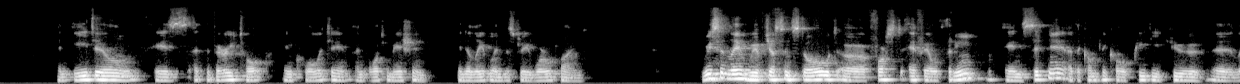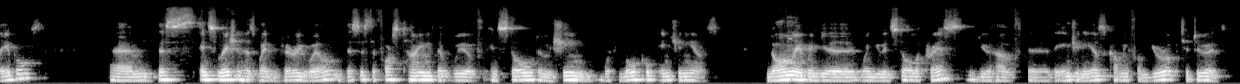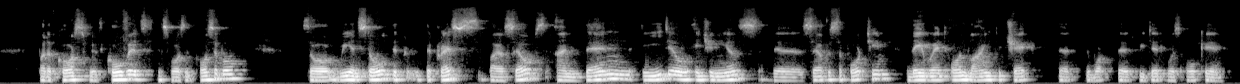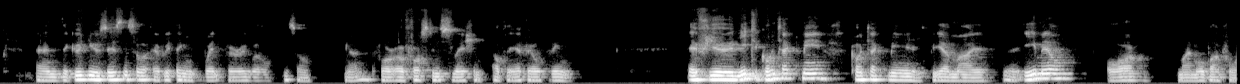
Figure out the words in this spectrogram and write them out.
And Edale is at the very top in quality and automation in the label industry worldwide. Recently, we've just installed our first FL3 in Sydney at a company called PDQ uh, Labels. Um, this installation has went very well. This is the first time that we have installed a machine with local engineers. Normally, when you when you install a press, you have the, the engineers coming from Europe to do it. But of course, with COVID, this wasn't possible. So we installed the, the press by ourselves and then Edale engineers, the service support team, they went online to check that the work that we did was okay. And the good news is, and so everything went very well. And so, yeah, for our first installation of the FL3. If you need to contact me, contact me via my uh, email or my mobile phone.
